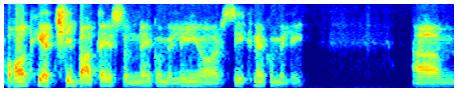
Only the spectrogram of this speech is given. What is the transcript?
बहुत ही अच्छी बातें सुनने को मिली और सीखने को मिली um,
